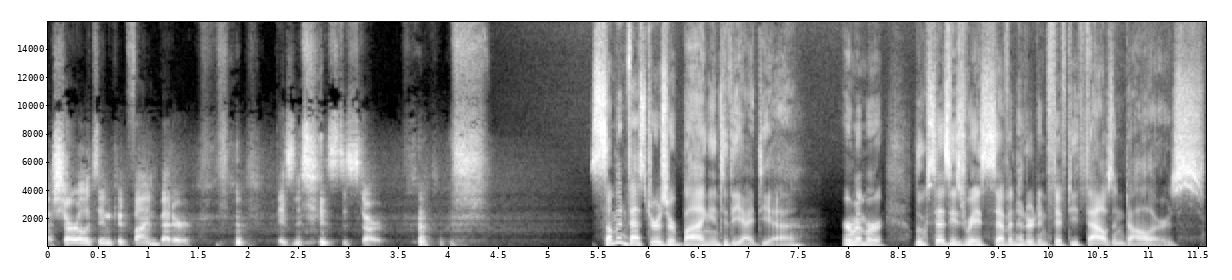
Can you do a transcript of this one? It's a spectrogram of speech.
a charlatan could find better businesses to start. Some investors are buying into the idea. Remember, Luke says he's raised $750,000.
